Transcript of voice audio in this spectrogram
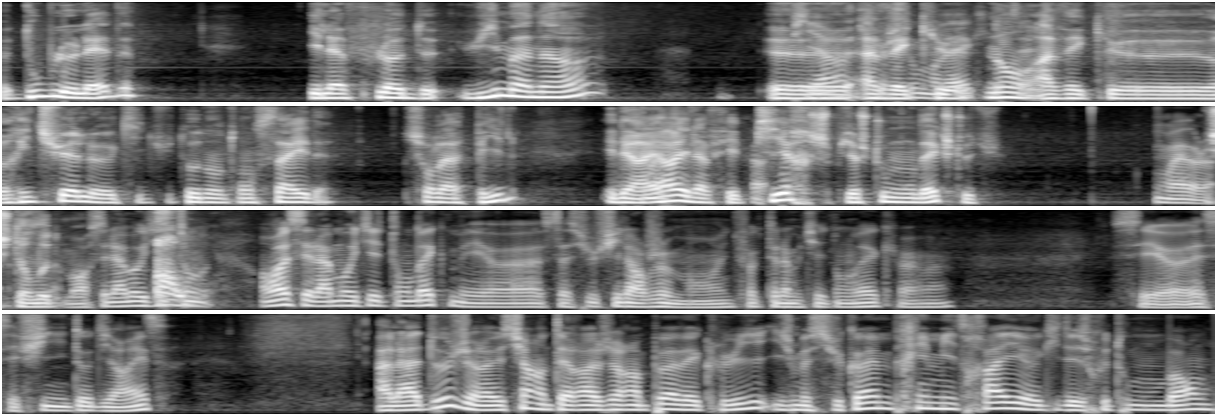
double LED. Il a flood 8 mana. euh, Pierre, cherches avec, euh, non, avec euh, rituel qui tuto dans ton side sur la pile. Et derrière, Ouais. il a fait pire, je pioche tout mon deck, je te tue. Ouais, voilà. J'étais en mode, Bon, c'est la moitié de ton... En vrai, c'est la moitié de ton deck, mais euh, ça suffit largement. Une fois que tu as la moitié de ton deck, euh, c'est euh, finito direct. À la 2, j'ai réussi à interagir un peu avec lui. Je me suis quand même pris Mitraille euh, qui détruit tout mon board.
